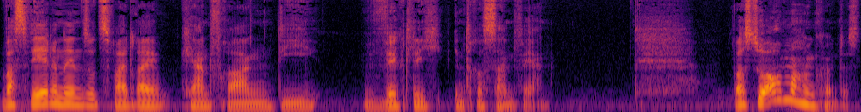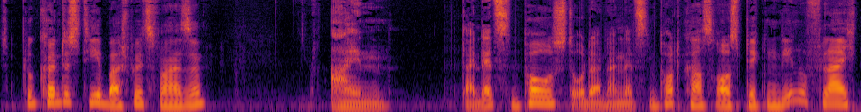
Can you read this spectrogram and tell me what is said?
was wären denn so zwei, drei Kernfragen, die wirklich interessant wären? Was du auch machen könntest, du könntest dir beispielsweise ein, deinen letzten Post oder deinen letzten Podcast rauspicken, den du vielleicht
